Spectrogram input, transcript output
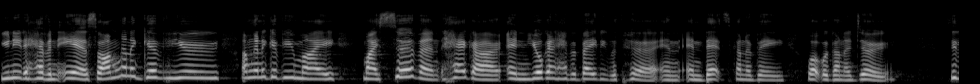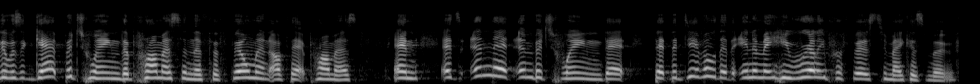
you need to have an heir. So I'm to give you, I'm to give you my, my servant Hagar, and you're to have a baby with her, and, and that's to be what we're to do. See, there was a gap between the promise and the fulfillment of that promise. And it's in that in between that, that the devil, that the enemy, he really prefers to make his move.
